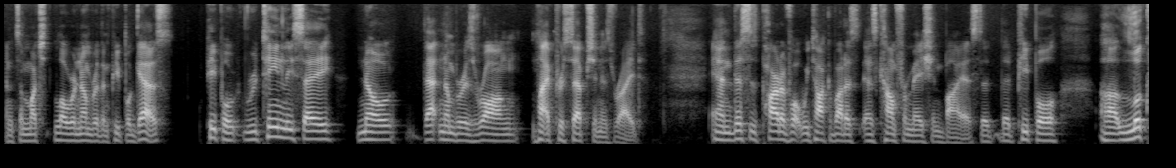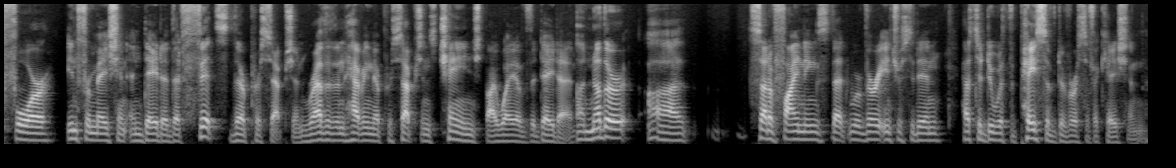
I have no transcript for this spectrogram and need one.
and it's a much lower number than people guess, people routinely say, no, that number is wrong, my perception is right. And this is part of what we talk about as, as confirmation bias, that, that people uh, look for information and data that fits their perception rather than having their perceptions changed by way of the data. Another uh, set of findings that we're very interested in has to do with the pace of diversification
